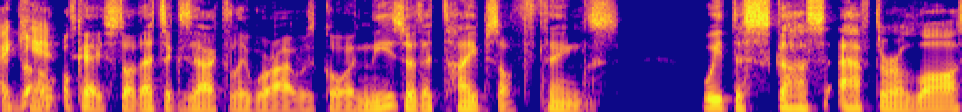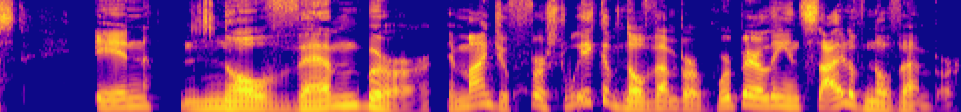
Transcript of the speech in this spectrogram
I can't. Okay, so that's exactly where I was going. These are the types of things we discuss after a loss in November. And mind you, first week of November, we're barely inside of November.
